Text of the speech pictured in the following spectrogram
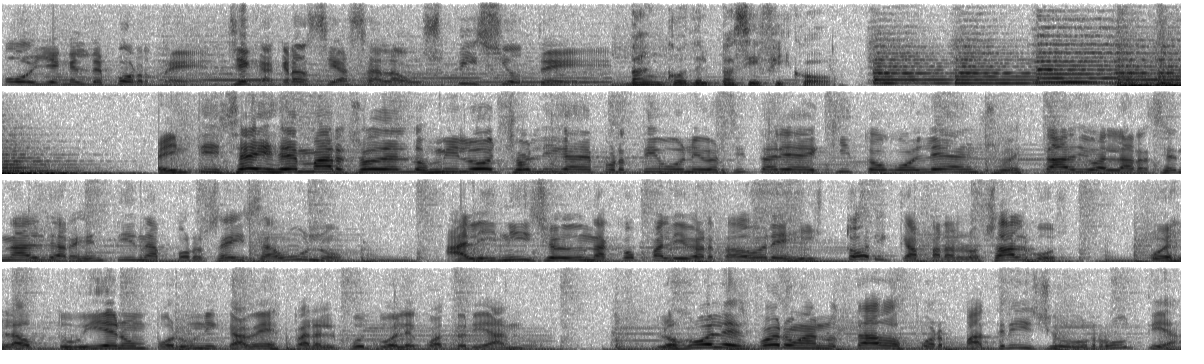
Hoy en el deporte llega gracias al auspicio de Banco del Pacífico. 26 de marzo del 2008, Liga Deportiva Universitaria de Quito golea en su estadio al Arsenal de Argentina por 6 a 1, al inicio de una Copa Libertadores histórica para los salvos, pues la obtuvieron por única vez para el fútbol ecuatoriano. Los goles fueron anotados por Patricio Urrutia,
